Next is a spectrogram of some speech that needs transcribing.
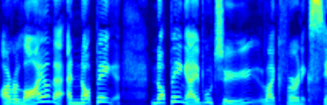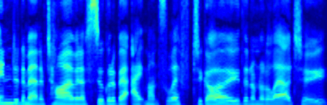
I rely on that and not being not being able to like for an extended amount of time and I've still got about 8 months left to go that I'm not allowed to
